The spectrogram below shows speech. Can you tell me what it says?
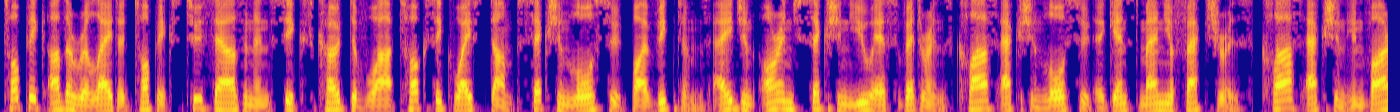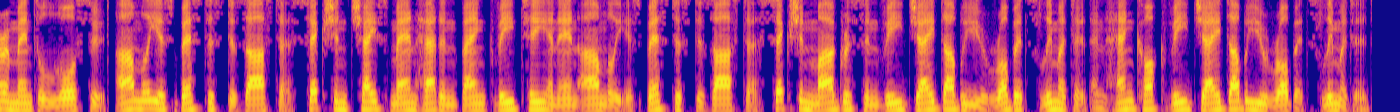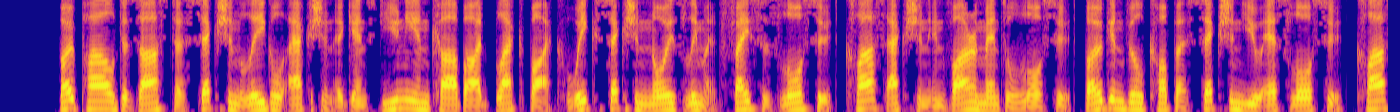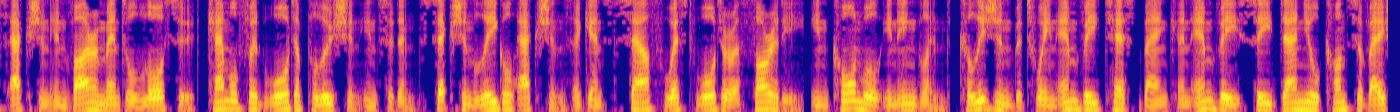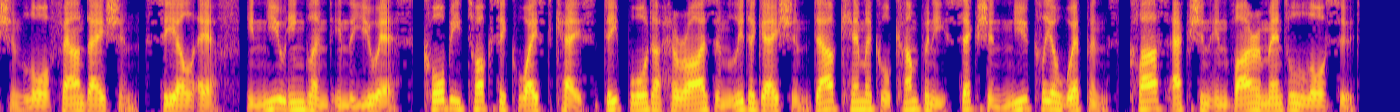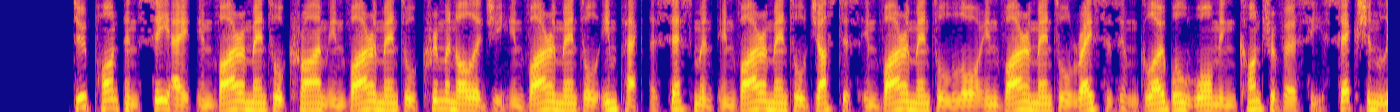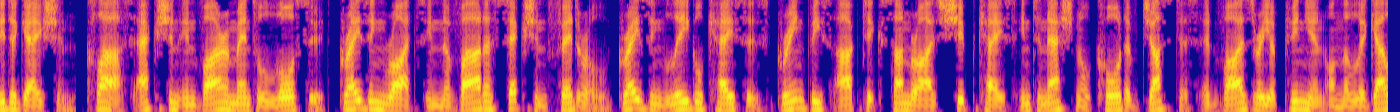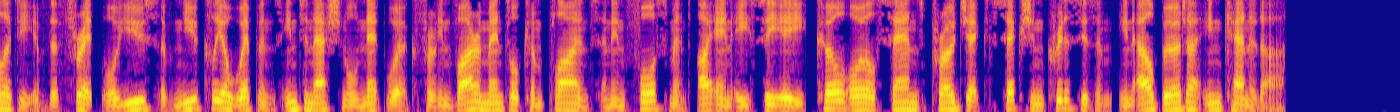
Topic other related topics 2006 Côte d'Ivoire Toxic Waste Dump Section Lawsuit by Victims Agent Orange Section U.S. Veterans Class Action Lawsuit against Manufacturers Class Action Environmental Lawsuit Armley Asbestos Disaster Section Chase Manhattan Bank v T&N Armley Asbestos Disaster Section Margrison v J.W. Roberts Limited and Hancock v J.W. Roberts Limited Bhopal disaster section legal action against Union Carbide Black Bike Week section noise limit faces lawsuit class action environmental lawsuit Bougainville Copper section US lawsuit class action environmental lawsuit Camelford water pollution incident section legal actions against South West Water Authority in Cornwall in England collision between MV Test Bank and MVC Daniel Conservation Law Foundation CLF in New England in the U.S. Corby Toxic Waste Case Deepwater Horizon Litigation Dow Chemical Company Section Nuclear Weapons Class Action Environmental Lawsuit DuPont and C8 Environmental Crime Environmental Criminology Environmental Impact Assessment Environmental Justice Environmental Law Environmental Racism Global Warming Controversy Section Litigation Class Action Environmental Lawsuit Grazing Rights in Nevada Section Federal Grazing Legal Cases Greenpeace Arctic Sunrise Ship Case International Court of Justice Advisory Opinion on the legality of the threat or use of nuclear weapons International Network for Environmental Compliance and Enforcement Kearl Oil Sands Project Section Criticism in Alberta in Canada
